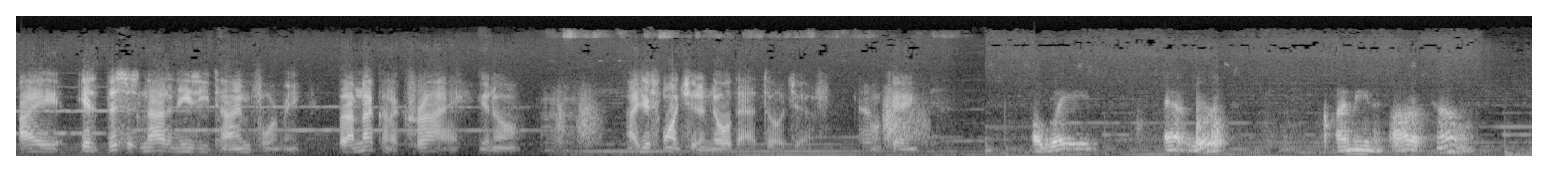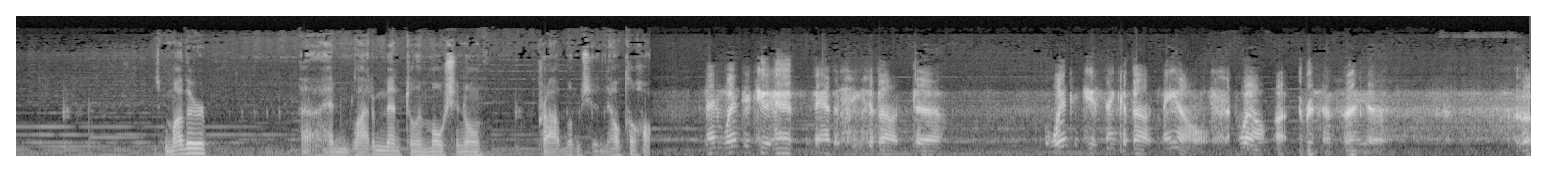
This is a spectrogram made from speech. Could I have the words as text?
I, it, this is not an easy time for me, but I'm not going to cry. You know. I just want you to know that, though, Jeff. Okay. away at work. I mean, out of town. His mother uh, had a lot of mental, emotional problems. She was an alcoholic. Then when did you have fantasies about, uh, when did you think about males? Well, uh, ever since I uh,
